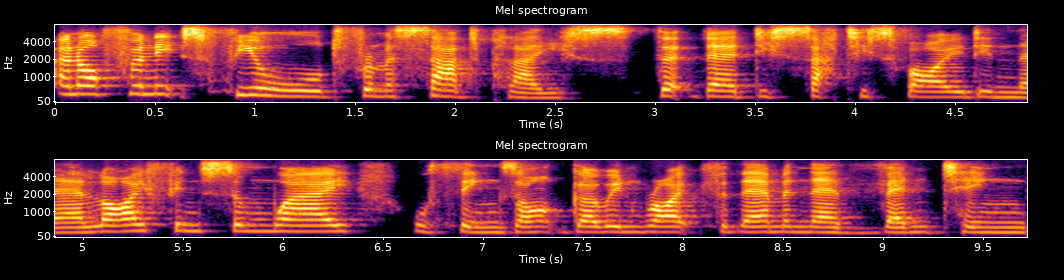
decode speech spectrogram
And often it's fueled from a sad place that they're dissatisfied in their life in some way, or things aren't going right for them and they're venting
